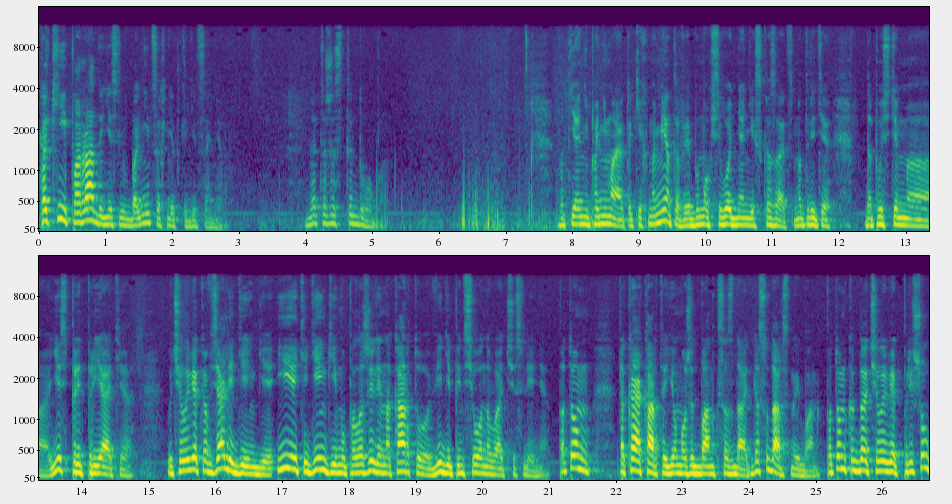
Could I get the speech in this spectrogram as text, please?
какие парады, если в больницах нет кондиционеров? Ну это же стыдоба. Вот я не понимаю таких моментов, я бы мог сегодня о них сказать. Смотрите, допустим, э, есть предприятие, у человека взяли деньги, и эти деньги ему положили на карту в виде пенсионного отчисления. Потом Такая карта, ее может банк создать, государственный банк. Потом, когда человек пришел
